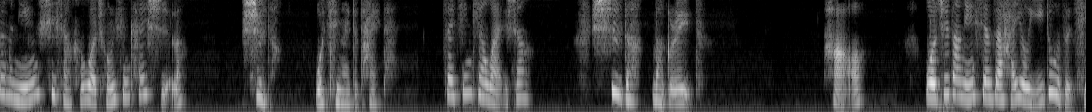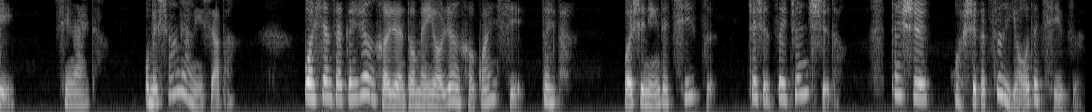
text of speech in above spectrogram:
那么您是想和我重新开始了？是的，我亲爱的太太，在今天晚上。是的，Margaret。好，我知道您现在还有一肚子气，亲爱的，我们商量一下吧。我现在跟任何人都没有任何关系，对吧？我是您的妻子，这是最真实的。但是我是个自由的妻子。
